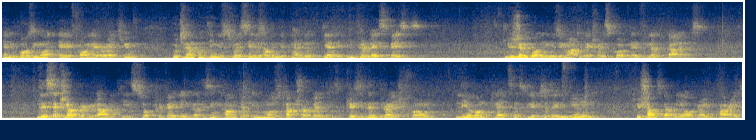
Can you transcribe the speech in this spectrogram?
an imposing a foyer atrium, which then continues through a series of independent yet interlaced spaces usually what in museum architecture is called the enfilade galleries. This sectional regularity is so prevailing that is encountered in most cultural buildings. President Drake from Leo von Klenze's Glyptothek in Munich, to Charles Garnier Opera in Paris,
